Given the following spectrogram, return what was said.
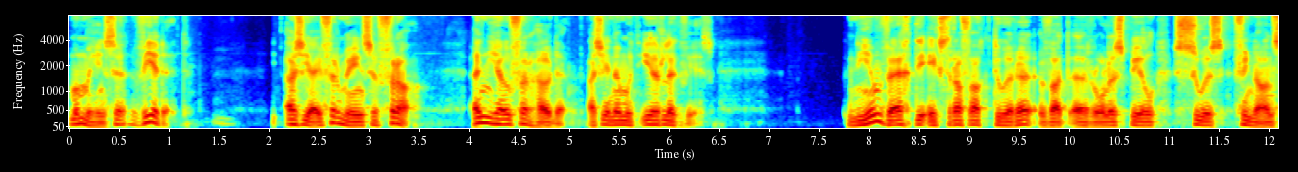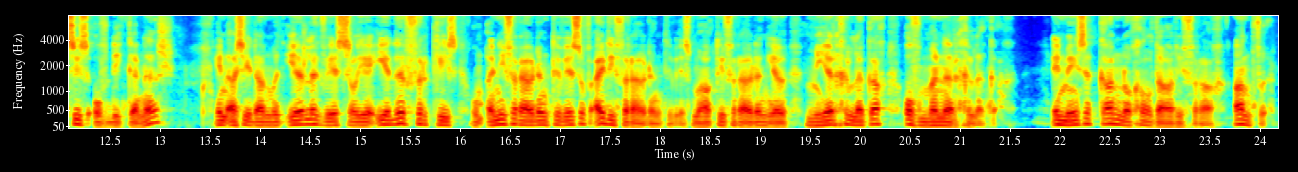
Maar mense weet dit. As jy vir mense vra in jou verhouding, as jy nou moet eerlik wees, neem weg die ekstra faktore wat 'n rol speel soos finansies of die kinders En as jy dan moet eerlik wees, sal jy eerder verkies om in die verhouding te wees of uit die verhouding te wees. Maak die verhouding jou meer gelukkig of minder gelukkig? En mense kan nogal daardie vraag antwoord.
